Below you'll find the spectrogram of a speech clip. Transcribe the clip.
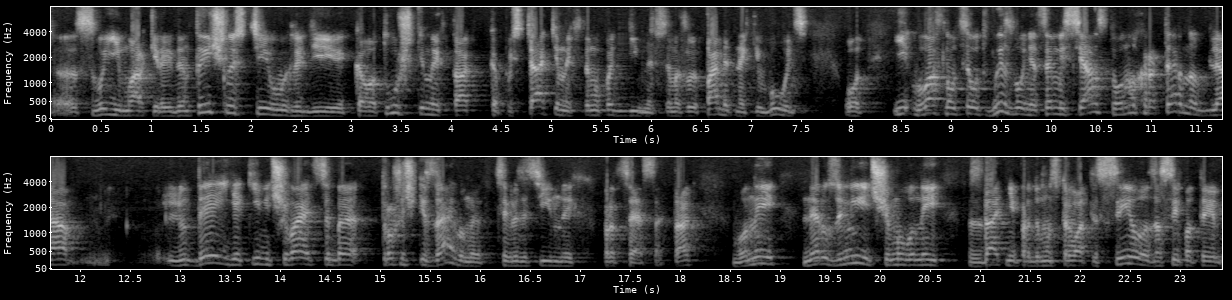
е, свої маркери ідентичності у вигляді Калатушкіних, так Капустякіних і тому подібних, всеможливих пам'ятників, вулиць. От і власне, це от визволення, це месіанство, воно характерно для людей, які відчувають себе трошечки зайвими в цивілізаційних процесах. Так вони не розуміють, чому вони здатні продемонструвати силу, засипати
